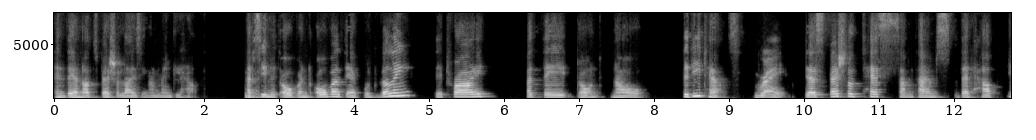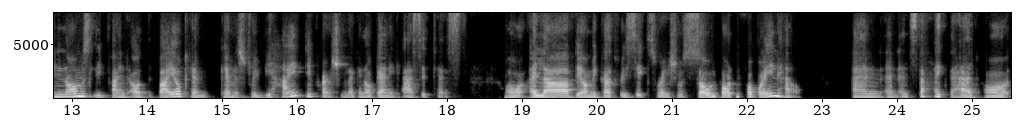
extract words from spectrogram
and they're not specializing on mental health. I've seen it over and over. They're good willing, they try, but they don't know the details. Right. There are special tests sometimes that help enormously find out the biochemistry behind depression, like an organic acid test. Mm. Or I love the omega-3 6 ratio, so important for brain health. And, and, and stuff like that. Or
